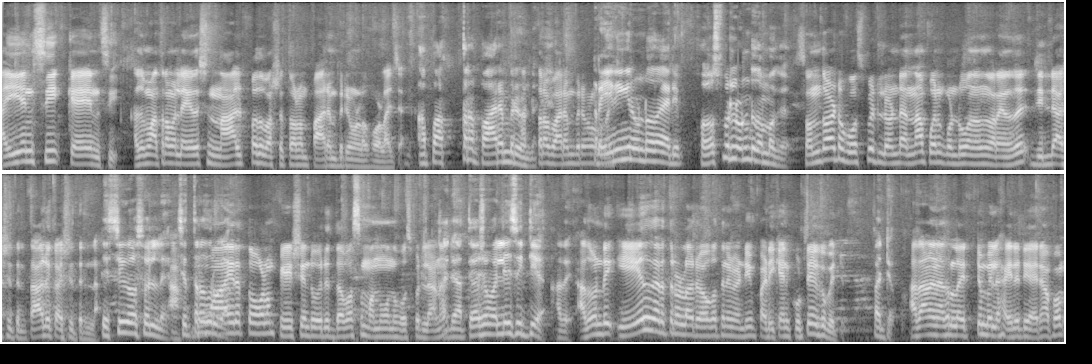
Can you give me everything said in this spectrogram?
I N C K N C അത് മാത്രമല്ല ഏകദേശം നാല്പത് വർഷത്തോളം പാരമ്പര്യമുള്ള കോളേജാണ്. അപ്പൊ അത്ര പാരമ്പര്യം അത്ര പാരമ്പര്യം ട്രെയിനിങ്ങിനുണ്ടോന്ന കാര്യം ഹോസ്പിറ്റൽ ഉണ്ട് നമുക്ക്. സ്വന്തമായിട്ട് ഹോസ്പിറ്റലുണ്ട്. എന്നാൽ പോലും കൊണ്ടുപോകുന്നതെന്ന് പറയുന്നത് ജില്ലാ ആശുപത്രി താലൂക്ക് ആശുപത്രിയില്ല. ഡിസ്ട്രിക്ട് ഹോസ്പിറ്റലിലെ ചിത്ര മൂവായിരത്തോളം പേഷ്യന്റ് ഒരു ദിവസം വന്നു പോകുന്ന ഹോസ്പിറ്റലാണ്. അത്യാവശ്യം വലിയ സിറ്റിയാണ് അതെ അതുകൊണ്ട് ഏത് തരത്തിലുള്ള രോഗത്തിന് വേണ്ടിയും പഠിക്കാൻ കുട്ടികൾക്ക് പറ്റും. പറ്റും. അതാണ് അതിനകത്തുള്ള ഏറ്റവും വലിയ ഹൈലൈറ്റ് കാര്യം. അപ്പം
